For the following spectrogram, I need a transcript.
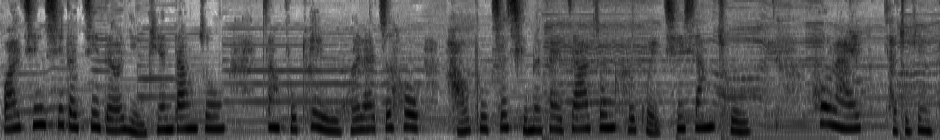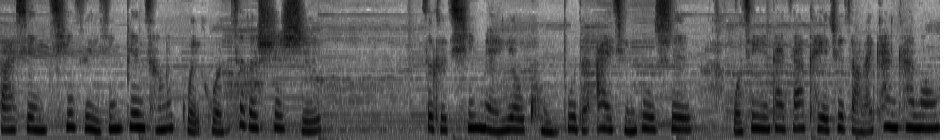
我还清晰的记得影片当中。丈夫退伍回来之后，毫不知情的在家中和鬼妻相处，后来才逐渐发现妻子已经变成了鬼魂这个事实。这个凄美又恐怖的爱情故事，我建议大家可以去找来看看哦。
